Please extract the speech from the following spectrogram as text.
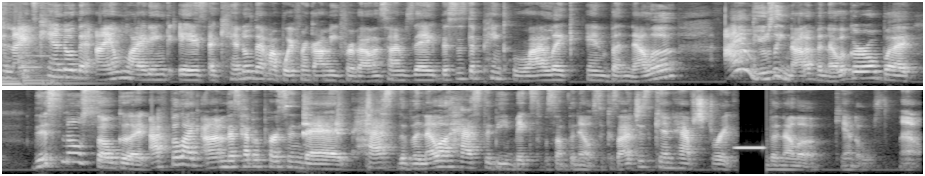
Tonight's candle that i am lighting is a candle that my boyfriend got me for valentine's day. This is the pink lilac and vanilla. I am usually not a vanilla girl but this smells so good. I feel like i'm the type of person that has the vanilla has to be mixed with something else because i just can't have straight vanilla candles no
